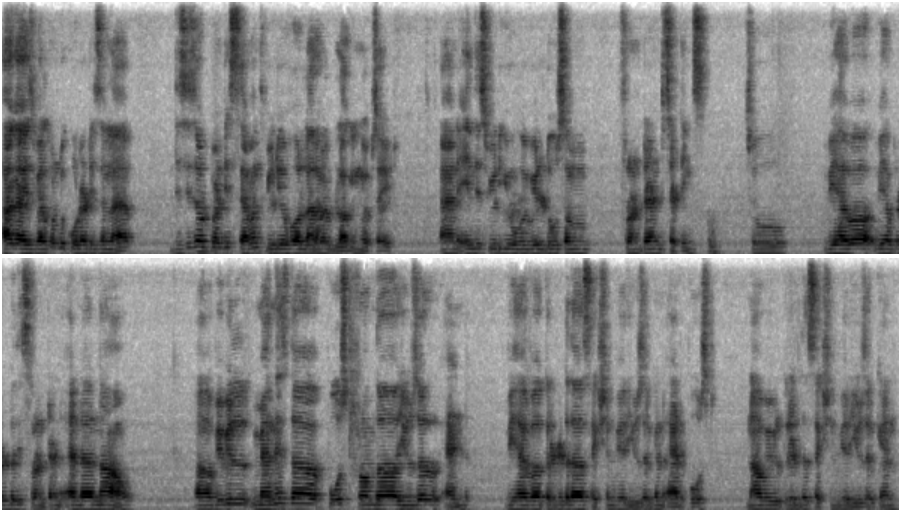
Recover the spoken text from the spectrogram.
Hi guys, welcome to Code Artisan Lab. This is our 27th video for Laravel blogging website and in this video we will do some front end settings. So we have a we have created this front end and uh, now uh, we will manage the post from the user end. We have uh, created the section where user can add post. Now we will create the section where user can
